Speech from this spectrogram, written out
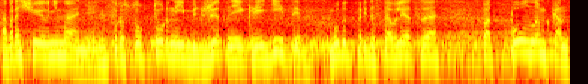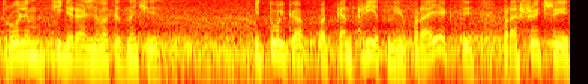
Обращаю внимание, инфраструктурные и бюджетные кредиты будут предоставляться под полным контролем федерального казначейства. И только под конкретные проекты, прошедшие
